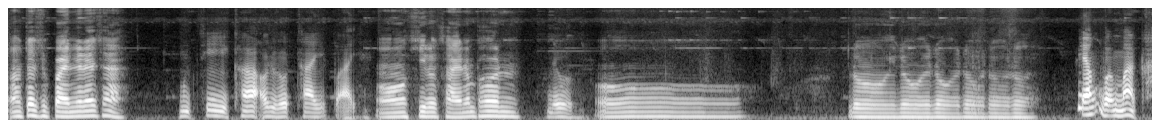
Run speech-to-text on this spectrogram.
เอาเจ้าสิไปได้ได้ซะบางทีเขาเอารถไทยไปอ๋อขี่รถไถน้ำเพิ่นเด้อโอ้โดยโดยโดยโดยโดยโดยเพียงว่ามาค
